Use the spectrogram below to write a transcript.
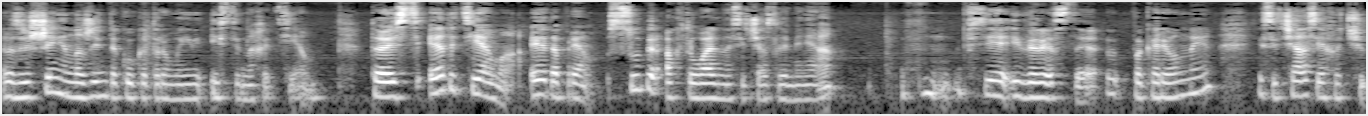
разрешение на жизнь такую, которую мы истинно хотим. То есть эта тема, это прям супер актуально сейчас для меня. Все Эвересты покоренные. И сейчас я хочу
